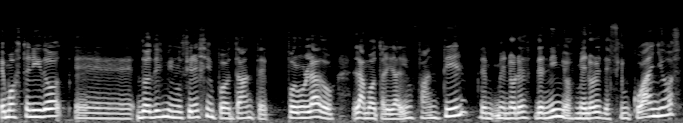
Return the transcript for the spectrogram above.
Hemos tenido eh, dos disminuciones importantes. Por un lado, la mortalidad infantil de, menores, de niños menores de 5 años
